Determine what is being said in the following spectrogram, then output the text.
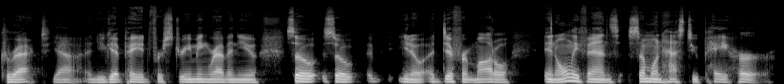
Correct. Yeah, and you get paid for streaming revenue. So so uh, you know a different model in OnlyFans, someone has to pay her,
